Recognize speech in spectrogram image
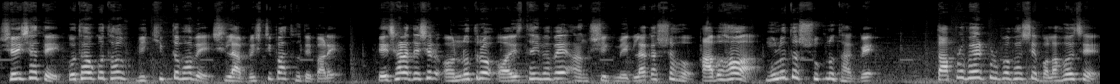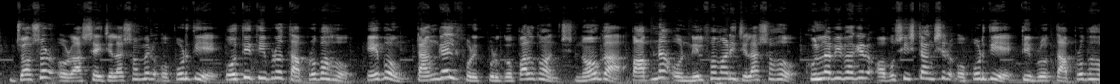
সেই সাথে কোথাও কোথাও বিক্ষিপ্তভাবে শিলা বৃষ্টিপাত হতে পারে। এছাড়া দেশের অন্যত্র অস্থায়ীভাবে আংশিক মেঘলাকাশ সহ আবহাওয়া মূলত শুকনো থাকবে। তাপপ্রবাহের পূর্বাভাসে বলা হয়েছে, যশোর ও রাজশাহী জেলাসমূহের ওপর দিয়ে অতি তীব্র তাপপ্রবাহ এবং টাঙ্গাইল, ফরিদপুর, গোপালগঞ্জ, নওগাঁ, পাবনা ও নীলফামারী জেলাসহ খুলনা বিভাগের অবশিষ্টাংশের ওপর দিয়ে তীব্র তাপপ্রবাহ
